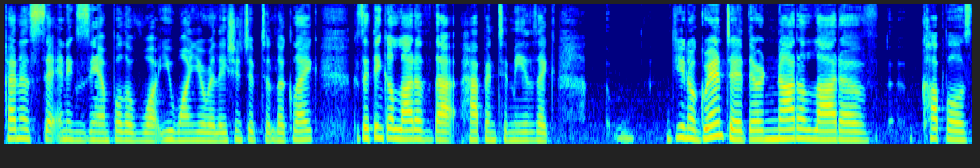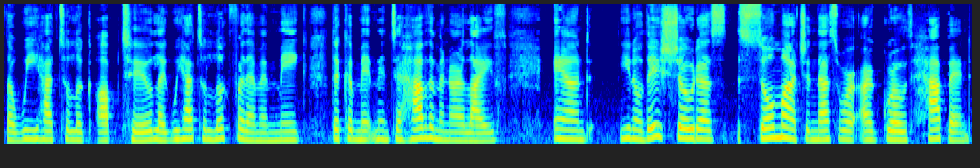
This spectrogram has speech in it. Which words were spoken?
kind of set an example of what you want your relationship to look like. Because I think a lot of that happened to me. It's like, you know, granted, there are not a lot of couples that we had to look up to. Like we had to look for them and make the commitment to have them in our life. And you know, they showed us so much and that's where our growth happened.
